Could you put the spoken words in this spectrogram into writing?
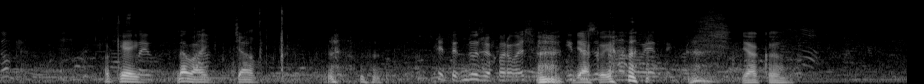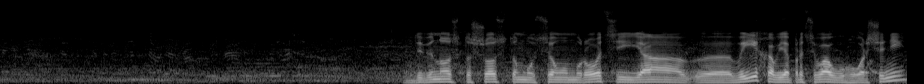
Добре. Окей, Щасливо. давай, чао. Ти, ти дуже хороший і Дякую. дуже талановитий. Дякую. В 96-му, 7-му році я е, виїхав, я працював в Угорщині.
